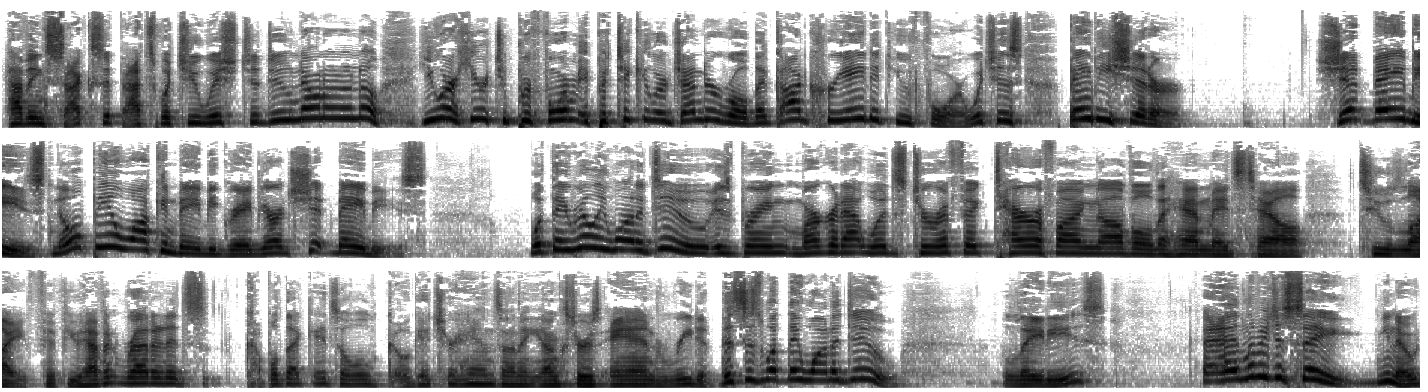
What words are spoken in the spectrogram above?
having sex if that's what you wish to do. No, no, no, no. You are here to perform a particular gender role that God created you for, which is baby shitter. Shit babies. Don't be a walking baby graveyard. Shit babies. What they really want to do is bring Margaret Atwood's terrific, terrifying novel, The Handmaid's Tale, to life. If you haven't read it, it's a couple decades old. Go get your hands on it, youngsters, and read it. This is what they want to do, ladies. And let me just say, you know,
